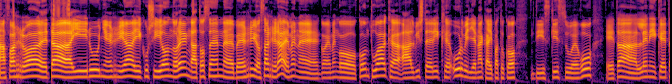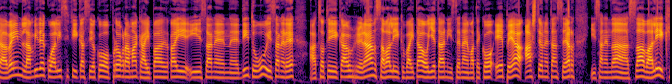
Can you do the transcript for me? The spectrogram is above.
Nafarroa eta Iruñerria ikusi ondoren gatozen eh, berri ozarrera, hemen eh, hemengo kontuak albisterik hurbilenak aipatuko dizkizuegu. Eta lenik eta behin lanbide kualizifikazioko programak aipagai izanen ditugu, izan ere atzotik aurrera zabalik baita hoietan izena emateko EPA aste honetan zer izanen da zabalik.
